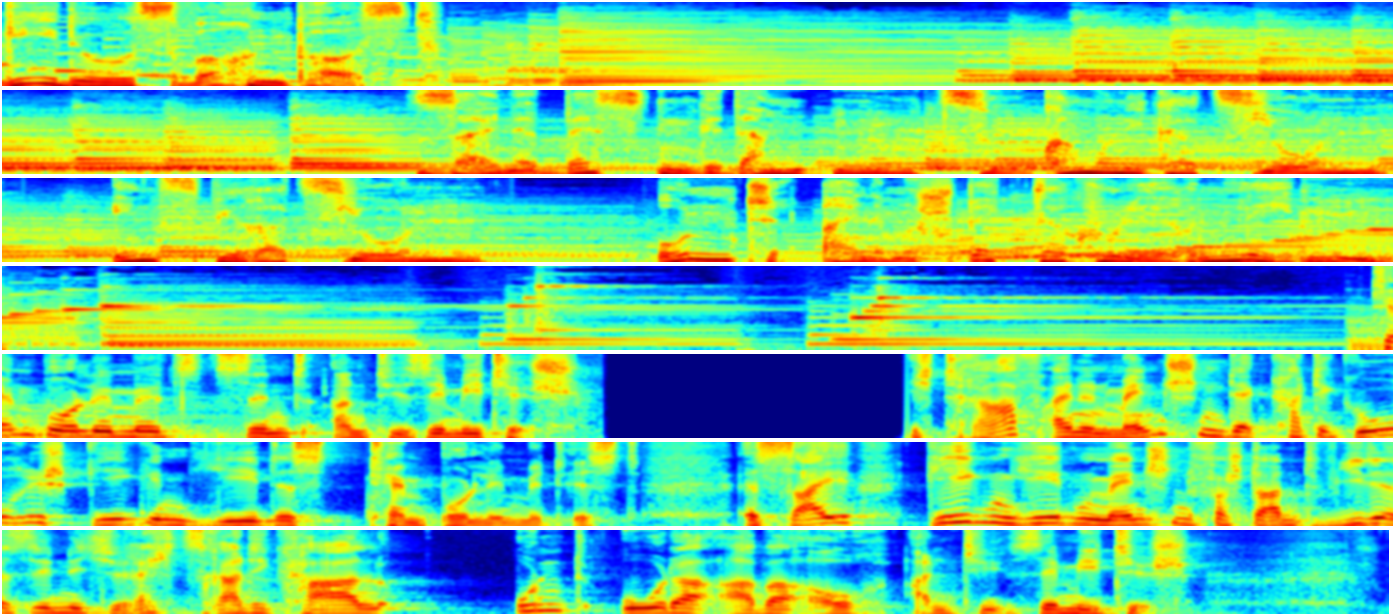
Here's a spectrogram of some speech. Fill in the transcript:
Guidos Wochenpost. Seine besten Gedanken zu Kommunikation, Inspiration und einem spektakulären Leben. Tempolimits sind antisemitisch. Ich traf einen Menschen, der kategorisch gegen jedes Tempolimit ist. Es sei gegen jeden Menschenverstand widersinnig, rechtsradikal und oder aber auch antisemitisch.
